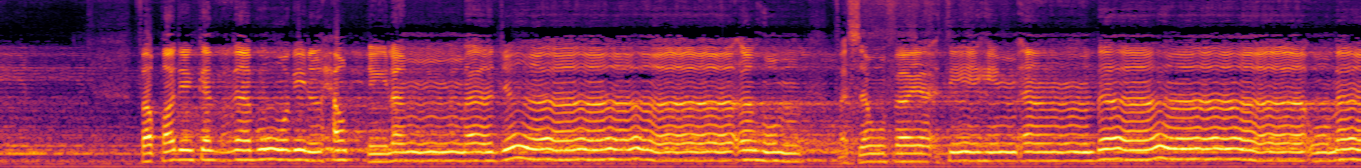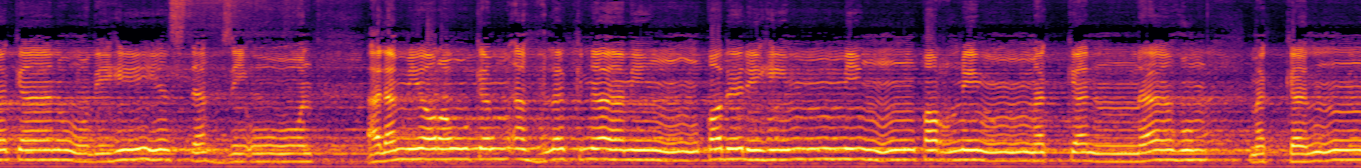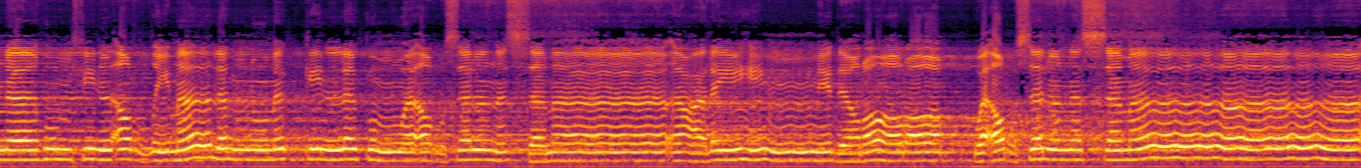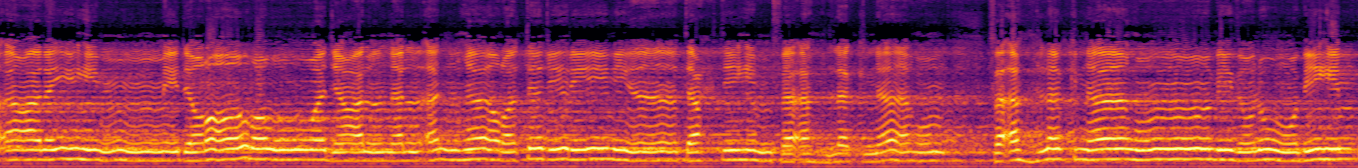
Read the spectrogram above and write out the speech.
فقد كذبوا بالحق لما جاءهم فسوف يأتيهم أنباء ما كانوا به يستهزئون. ألم يروا كم أهلكنا من قبلهم من قرن مكناهم مكناهم في الأرض ما لم نمكن لكم وأرسلنا السماء عليهم مدرارا وأرسلنا السماء عليهم مدرارا وجعلنا الأنهار تجري من تحتهم فأهلكناهم فأهلكناهم بذنوبهم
